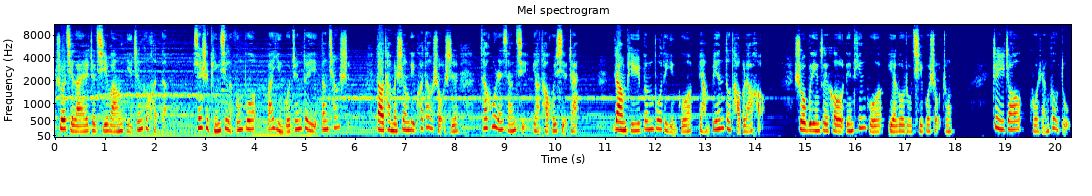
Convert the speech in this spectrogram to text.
说起来，这齐王也真够狠的，先是平息了风波，把尹国军队当枪使，到他们胜利快到手时，才忽然想起要讨回血债，让疲于奔波的尹国两边都讨不了好，说不定最后连天国也落入齐国手中。这一招果然够毒。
